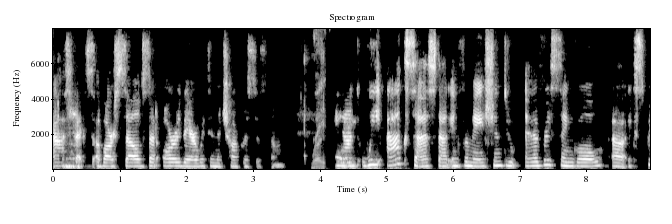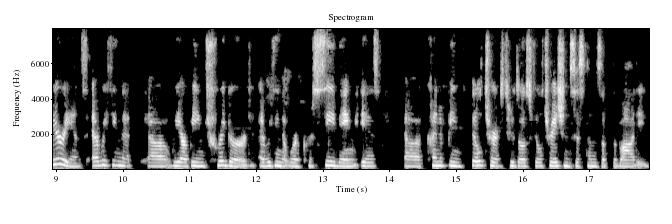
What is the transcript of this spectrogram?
Aspects of ourselves that are there within the chakra system. Right. And we access that information through every single uh, experience. Everything that uh, we are being triggered, everything that we're perceiving is uh, kind of being filtered through those filtration systems of the body.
